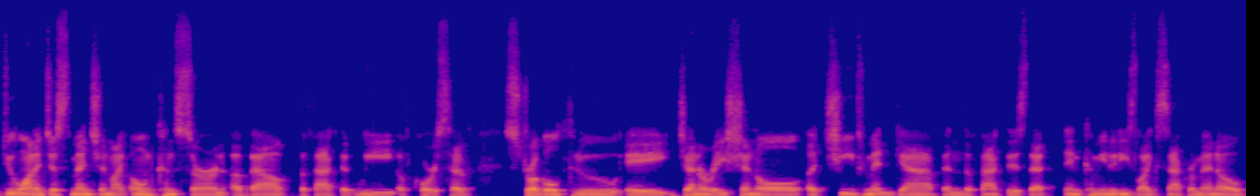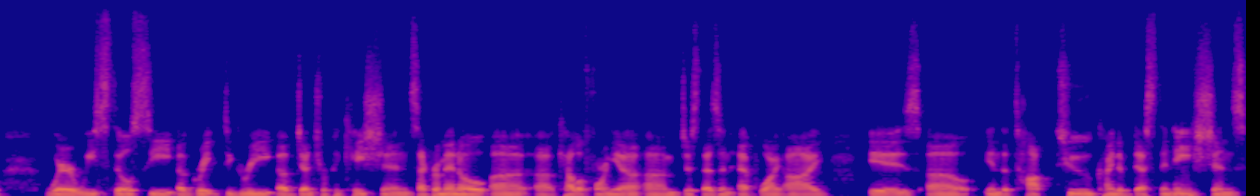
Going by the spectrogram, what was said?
do want to just mention my own concern about the fact that we, of course, have struggled through a generational achievement gap. And the fact is that in communities like Sacramento, where we still see a great degree of gentrification, Sacramento, uh, uh, California, um, just as an FYI, is uh, in the top two kind of destinations,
